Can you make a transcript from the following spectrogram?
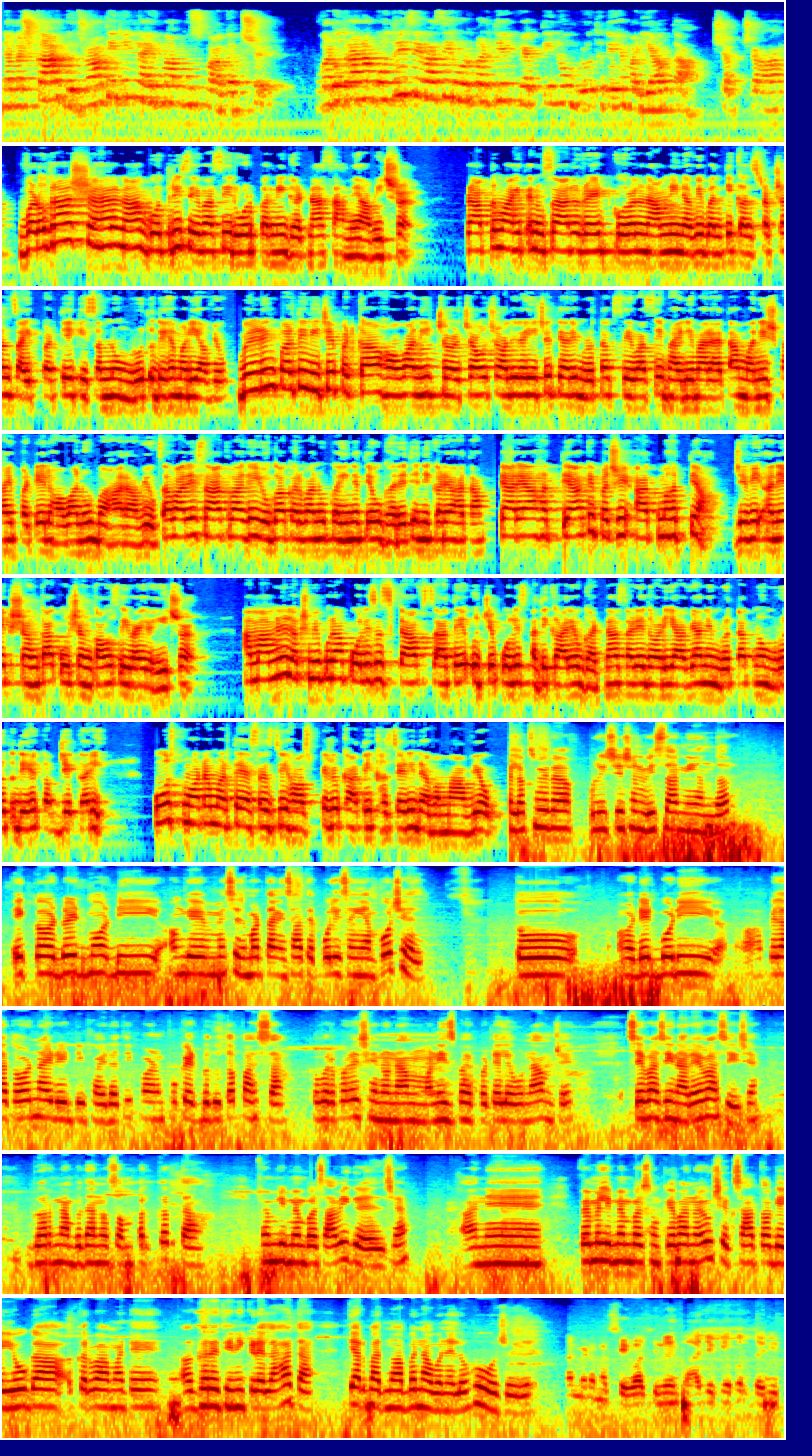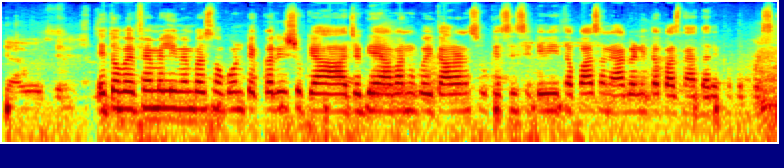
નમસ્કાર, ગુજરાત 18 લાઈવમાં આપનું સ્વાગત છે. વડોદરાના ગોત્રી સેવાસી રોડ પરથી એક વ્યક્તિનો મૃતદેહ મળી આવતા ચકચાર. વડોદરા શહેરના ગોત્રી સેવાસી રોડ પરની ઘટના સામે આવી છે. પ્રાપ્ત માહિતી અનુસાર રેડ કોરલ નામની નવી બનતી કન્સ્ટ્રક્શન સાઇટ પરથી એક ઇસમનો મૃતદેહ મળી આવ્યો. બિલ્ડિંગ પરથી નીચે પટકા હોવાની ચર્ચાઓ ચાલી રહી છે ત્યારે મૃતક સેવાસી ભાઈલીમાં રહેતા મનીષભાઈ પટેલ હોવાનું બહાર આવ્યું. સવારે સાત વાગે યોગા કરવાનું કહીને તેઓ ઘરેથી નીકળ્યા હતા. ત્યારે આ હત્યા કે પછી આત્મહત્યા જેવી અનેક શંકા કુશંકાઓ સેવાઈ રહી છે. આ મામલે લક્ષ્મીપુરા પોલીસ સ્ટાફ સાથે ઉચ્ચ પોલીસ અધિકારીઓ ઘટના સ્થળે દોડી આવ્યા અને મૃતકનો મૃતદેહ કબજે કરી પોસ્ટમોર્ટમ અર્થે એસએસજી હોસ્પિટલ ખાતે ખસેડી દેવામાં આવ્યો. લક્ષ્મીરા પોલીસ સ્ટેશન વિસ્તારની અંદર એક ડેડ બોડી અંગે મેસેજ મળતાની સાથે પોલીસ અહીંયા પહોંચેલ. તો ડેડ બોડી પહેલાં તો અનઆઇડેન્ટિફાઈડ હતી, પણ પોકેટ બધું તપાસતા ખબર પડે છે એનું નામ મનીષભાઈ પટેલ એવું નામ છે. સેવાસીના રહેવાસી છે. ઘરના બધાનો સંપર્ક કરતા ફેમિલી મેમ્બર્સ આવી ગયેલ છે. અને ફેમિલી મેમ્બર્સનું કહેવાનું એવું છે કે સાત વાગે યોગા કરવા માટે ઘરેથી નીકળેલા હતા ત્યારબાદનો આ બનાવ બનેલો હોવો જોઈએ. મેડમ આ સેવાસીનો આ જગ્યા પર કઈ રીતે આવ્યો છે? એ તો હવે ફેમિલી મેમ્બર્સનો કોન્ટેક કરીશું કે આ જગ્યાએ આવવાનું કોઈ કારણ શું કે સીસીટીવી તપાસ અને આગળની તપાસના આધારે ખબર પડશે.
